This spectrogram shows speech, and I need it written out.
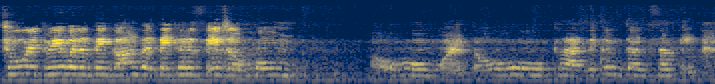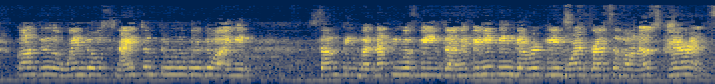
two or three would have been gone, but they could have saved a whole, a whole more, the whole class. They could have done something. Gone through the window, sniped them through the window. I mean, something, but nothing was being done. If anything, they were being more aggressive on us parents.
